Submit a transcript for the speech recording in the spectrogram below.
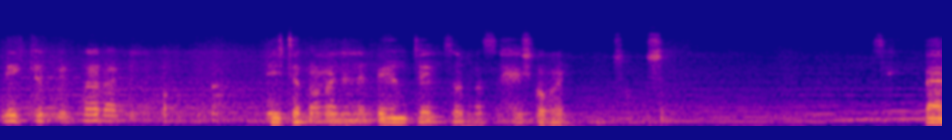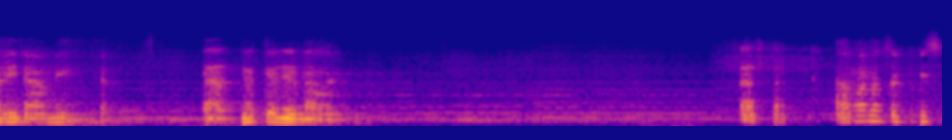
লিখতে পেপার লিখতে পারবে না পেন পেন্সিল আছে সবাই সমস্যা। বাড়িটা আমি আপনাকে না আমার আছে কিছু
